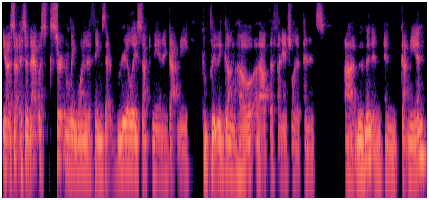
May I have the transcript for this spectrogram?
you know so, so that was certainly one of the things that really sucked me in and got me completely gung-ho about the financial independence uh, movement and, and got me in.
